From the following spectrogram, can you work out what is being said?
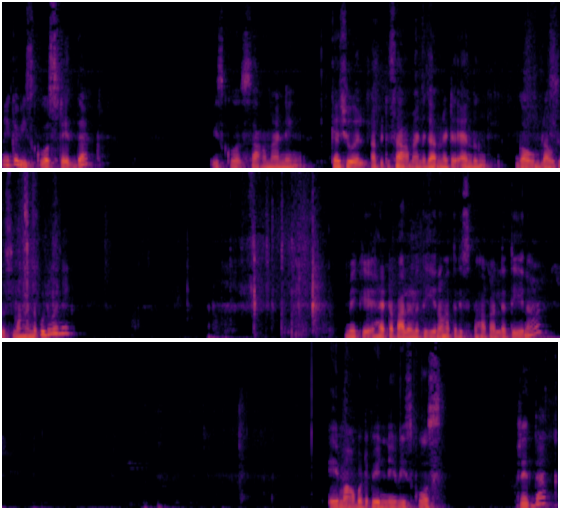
මේක විස්කෝස් රෙද්දක්. විස්කෝස් සාමාන්‍යයෙන් කැෂුවල් අපිට සාමාන්‍ය ගමනට ඇඳුම් ගවුම් බ්ලවුසස් මහන්න පුළුවනේ. මේකේ 60 පළල තියෙනවා 45 පළල තියෙනවා. ඒ මා ඔබට පෙන්වන්නේ විස්කෝස් රෙද්දක්.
